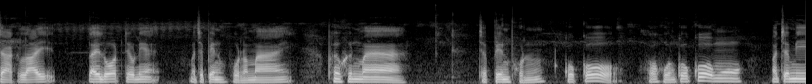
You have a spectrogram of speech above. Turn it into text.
จากไลท์ไลท์รสเดี๋ยวนี้มันจะเป็นผลไม้เพิ่มขึ้นมา จะเป็นผลโกโก้เพราะผลโกโก้โมมันจะมี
